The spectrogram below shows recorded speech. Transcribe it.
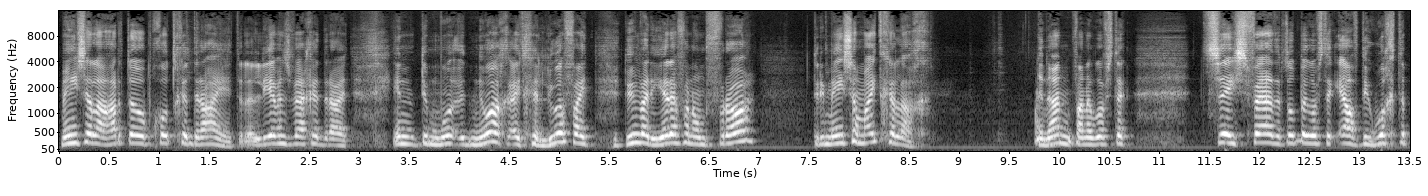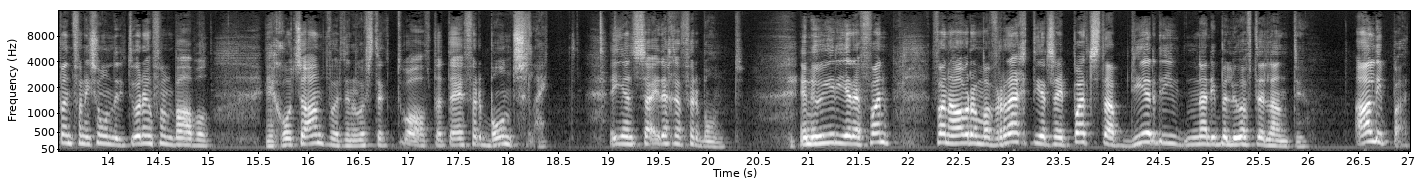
mense hulle harte op God gedraai het, hulle lewens weggedraai het en toe Noag uit geloof uit doen wat die Here van hom vra, toe die mense hom uitgelag. En dan van hoofstuk 6 verder tot by hoofstuk 11, die hoogtepunt van die sonde, die toring van Babel. En God se antwoord in hoofstuk 12 dat hy 'n verbond sluit, 'n een eensidedige verbond. En hoe hier Here van van Abraham af reg deur sy pad stap deur die na die beloofde land toe. Al die pad.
